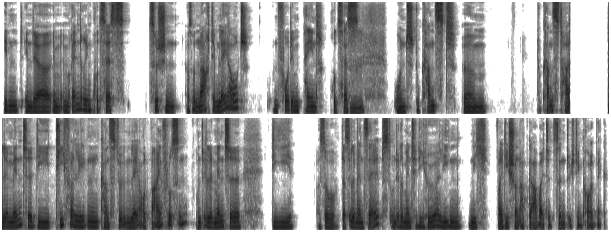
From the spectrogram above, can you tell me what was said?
in, in der, im, im Rendering-Prozess zwischen, also nach dem Layout und vor dem Paint-Prozess. Mhm. Und du kannst, ähm, du kannst halt Elemente, die tiefer liegen, kannst du im Layout beeinflussen und Elemente, die, also das Element selbst und Elemente, die höher liegen, nicht, weil die schon abgearbeitet sind durch den Callback.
